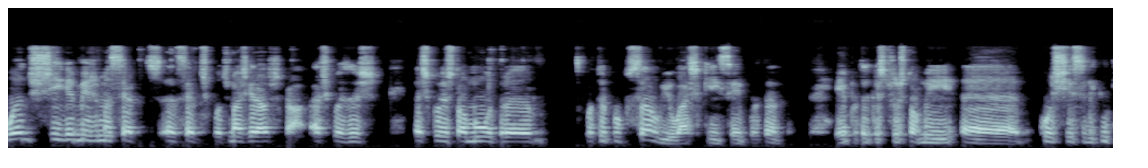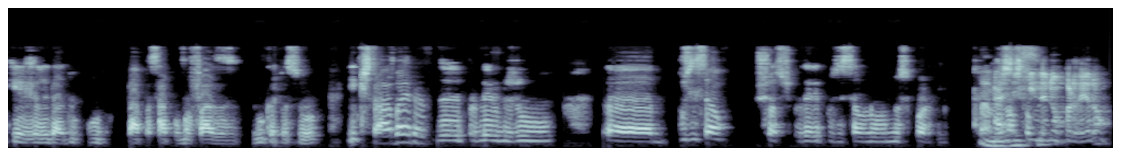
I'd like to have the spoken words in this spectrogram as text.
quando chega mesmo a certos, a certos pontos mais graves, as coisas, as coisas tomam outra, outra proporção e eu acho que isso é importante. É importante que as pessoas tomem eh, consciência daquilo que é a realidade do clube, que está a passar por uma fase que nunca passou e que está à beira de perdermos o, a posição, os sócios perderem posição no, no Sporting. Pá, mas Achas que ainda não perderam?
